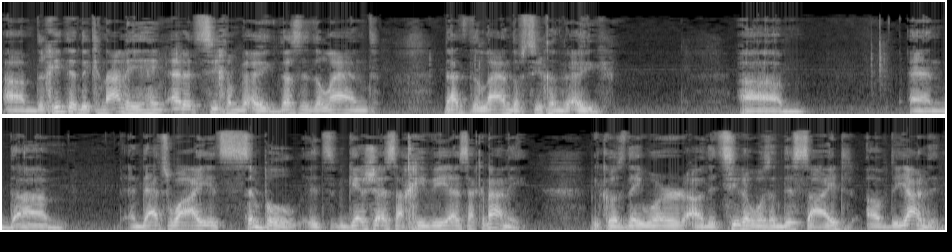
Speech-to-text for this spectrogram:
um, the Chita the Knani, Heim Eretz Sichem Ve'eg. This is the land, that's the land of Sichem Ve'eg. Um, and, um, and that's why it's simple. It's Gersha Achivi as Aknani. Because they were, uh, the Tzira was on this side of the Yarden.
